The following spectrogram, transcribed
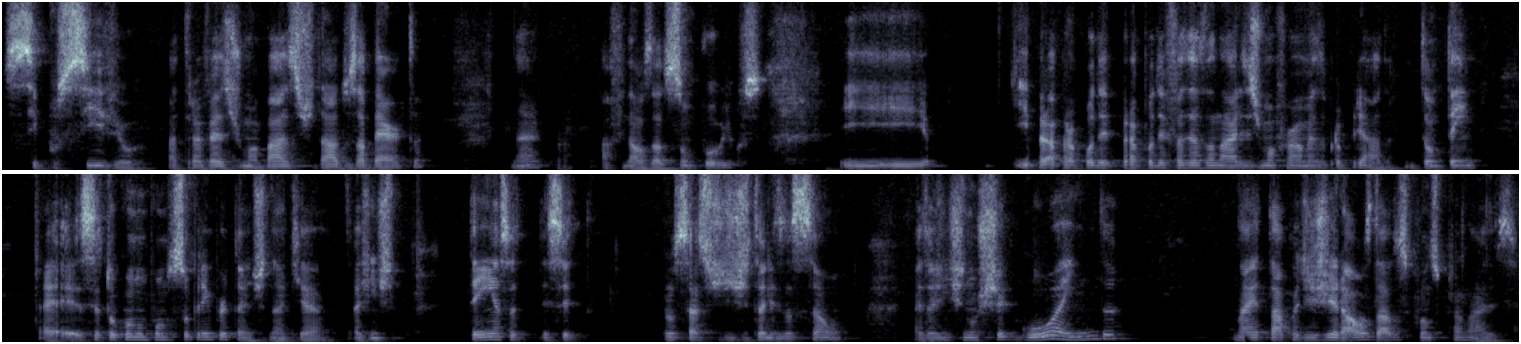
se possível, através de uma base de dados aberta, né? afinal os dados são públicos, e, e para poder, poder fazer as análises de uma forma mais apropriada. Então tem, é, você tocou num ponto super importante, né? que é a gente tem essa, esse processo de digitalização, mas a gente não chegou ainda na etapa de gerar os dados prontos para análise.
